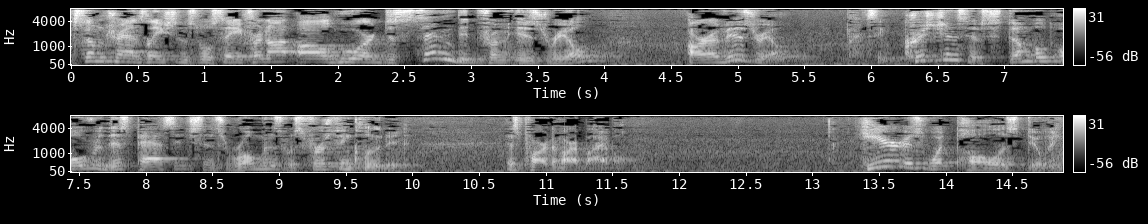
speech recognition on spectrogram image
Some translations will say, For not all who are descended from Israel are of Israel. See, Christians have stumbled over this passage since Romans was first included as part of our Bible. Here is what Paul is doing.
